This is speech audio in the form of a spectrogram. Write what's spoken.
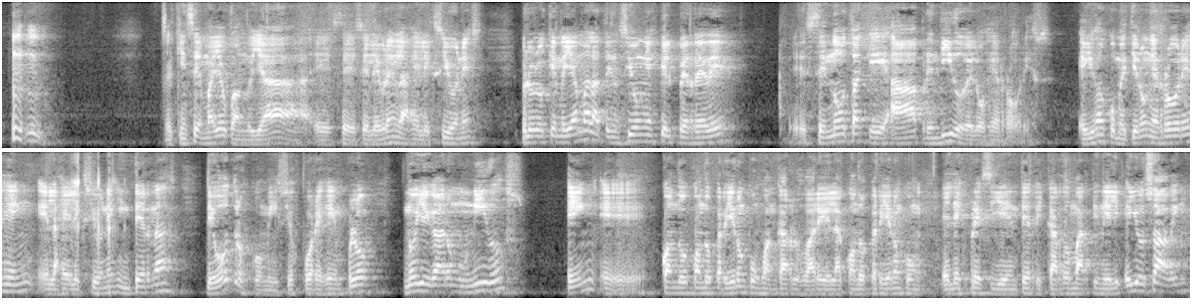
el 15 de mayo cuando ya eh, se celebran las elecciones pero lo que me llama la atención es que el PRD eh, se nota que ha aprendido de los errores. Ellos cometieron errores en, las elecciones internas de otros comicios. Por ejemplo, no llegaron unidos en eh, cuando, cuando perdieron con Juan Carlos Varela, cuando perdieron con el expresidente Ricardo Martinelli. Ellos saben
